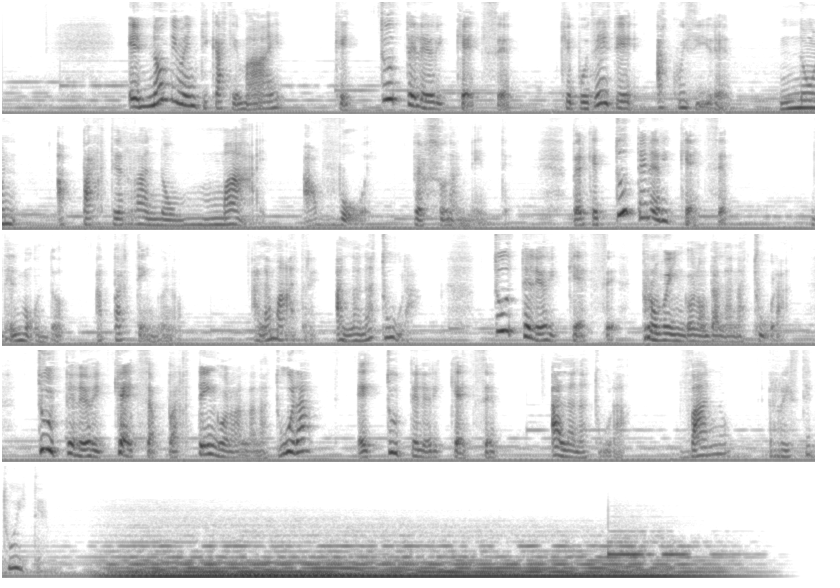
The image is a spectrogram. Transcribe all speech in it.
E non dimenticate mai che tutte le ricchezze che potete acquisire non apparterranno mai a voi personalmente, perché tutte le ricchezze del mondo appartengono alla madre, alla natura. Tutte le ricchezze provengono dalla natura. Tutte le ricchezze appartengono alla natura e tutte le ricchezze alla natura vanno restituite.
